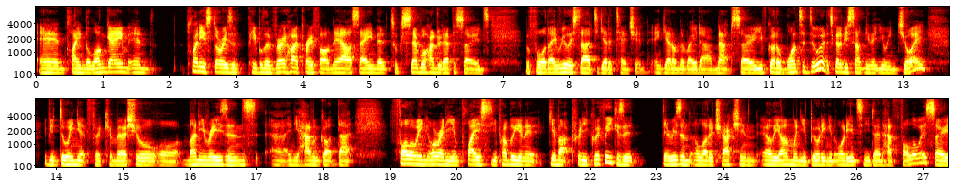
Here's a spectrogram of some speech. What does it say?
and playing the long game. And plenty of stories of people that are very high profile now saying that it took several hundred episodes before they really started to get attention and get on the radar and map. So you've got to want to do it. It's got to be something that you enjoy. If you're doing it for commercial or money reasons uh, and you haven't got that following already in place, you're probably going to give up pretty quickly because it there isn't a lot of traction early on when you're building an audience and you don't have followers. So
